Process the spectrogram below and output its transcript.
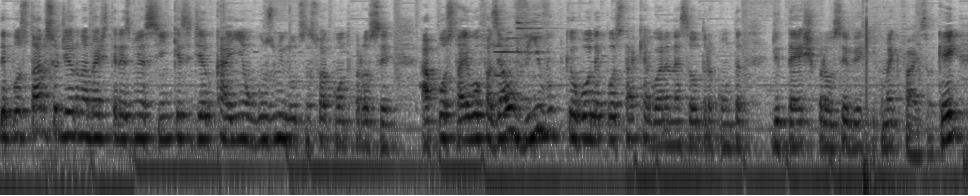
depositar o seu dinheiro na Bet365, que esse dinheiro cair em alguns minutos na sua conta para você apostar. Eu vou fazer ao vivo, porque eu vou depositar aqui agora nessa outra conta de teste para você ver aqui como é que faz, ok?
